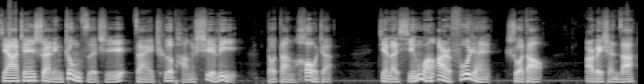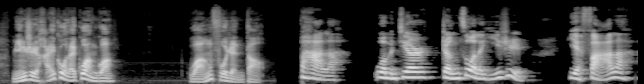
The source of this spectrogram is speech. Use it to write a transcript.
家珍率领众子侄在车旁侍立，都等候着。见了邢王二夫人，说道：“二位婶子，明日还过来逛逛。”王夫人道：“罢了，我们今儿整坐了一日，也乏了，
